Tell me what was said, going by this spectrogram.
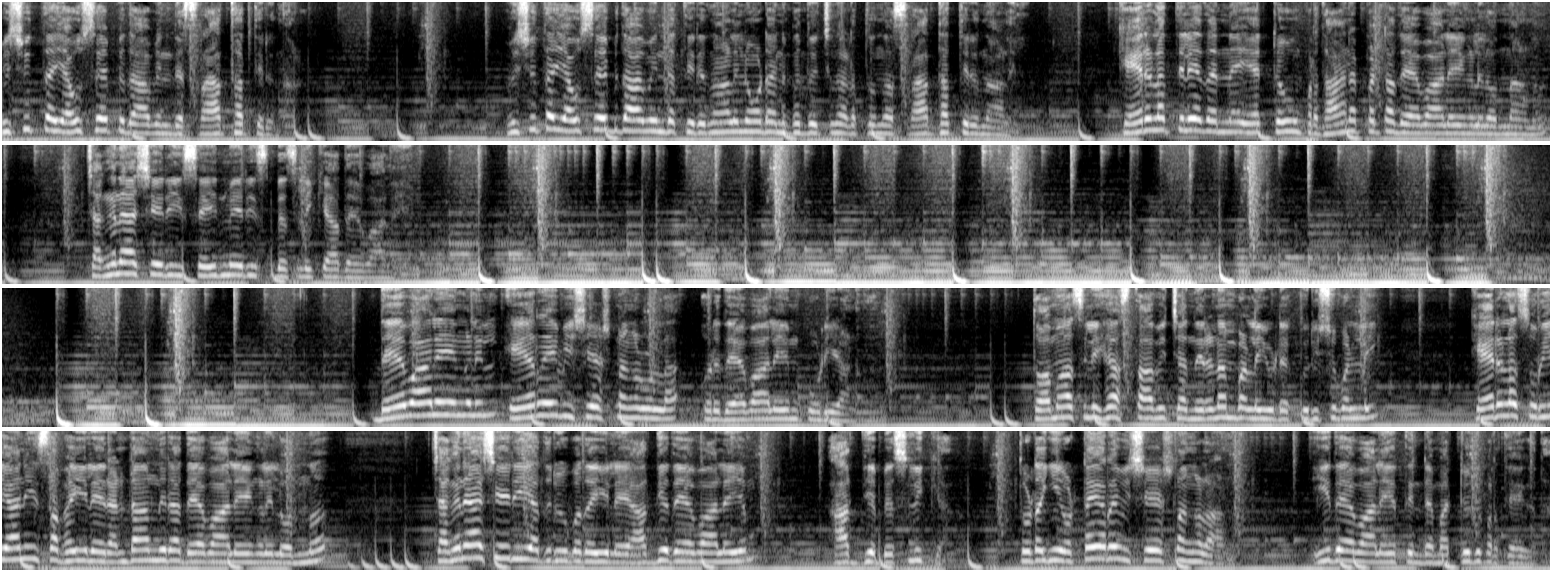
വിശുദ്ധ യൗസേപിതാവിന്റെ ശ്രാദ്ധ തിരുനാൾ. വിശുദ്ധ യൗസേപിതാവിന്റെ തിരുനാളിനോടനുബന്ധിച്ച് നടത്തുന്ന ശ്രാദ്ധ തിരുനാളിൽ കേരളത്തിലെ തന്നെ ഏറ്റവും പ്രധാനപ്പെട്ട ദേവാലയങ്ങളിൽ ഒന്നാണ് ചങ്ങനാശ്ശേരി സെയിന്റ് മേരീസ് ബസിലിക്ക ദേവാലയം. ദേവാലയങ്ങളിൽ ഏറെ വിശേഷണങ്ങളുള്ള ഒരു ദേവാലയം കൂടിയാണിത്. തോമാസ് ലിഹ സ്ഥാപിച്ച നിരണംപള്ളിയുടെ കുരിശുപള്ളി കേരള സുറിയാനി സഭയിലെ രണ്ടാം നിര ദേവാലയങ്ങളിൽ ഒന്ന് ചങ്ങനാശ്ശേരി അതിരൂപതയിലെ ആദ്യ ദേവാലയം ആദ്യ ബെസ്ലിക്ക തുടങ്ങി ഒട്ടേറെ വിശേഷണങ്ങളാണ് ഈ ദേവാലയത്തിന്റെ മറ്റൊരു പ്രത്യേകത.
